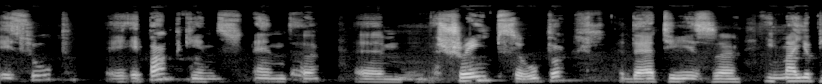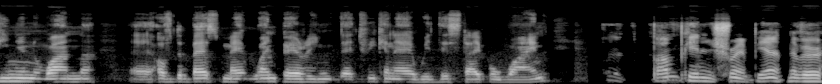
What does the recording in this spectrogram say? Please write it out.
a soup, a, a and uh, um, shrimp soup that is, uh, in my opinion, one uh, of the best wine pairing that we can have with this type of wine. Pumpkin and shrimp, yeah, never,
